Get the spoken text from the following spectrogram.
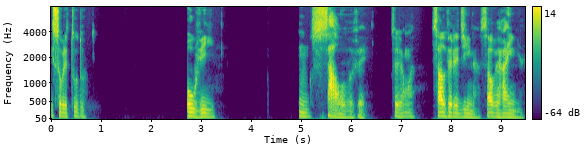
e, sobretudo, ouvi um salve, ou seja, uma salve Regina, salve Rainha.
